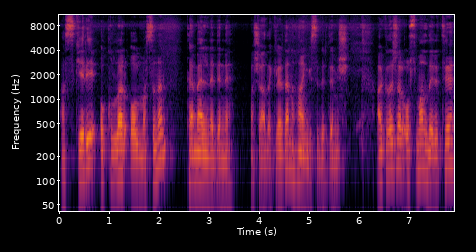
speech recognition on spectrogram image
askeri okullar olmasının temel nedeni aşağıdakilerden hangisidir demiş. Arkadaşlar Osmanlı Devleti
